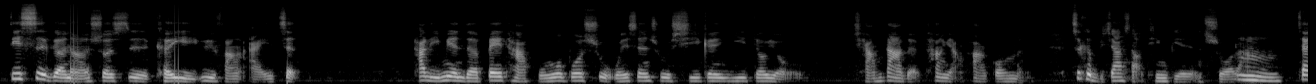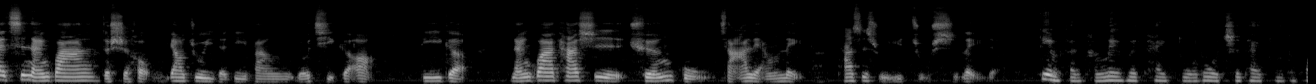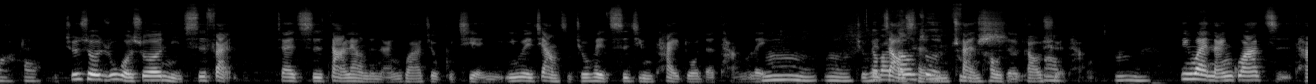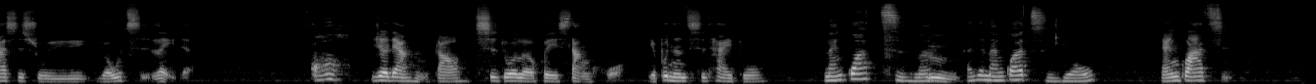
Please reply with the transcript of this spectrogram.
第四个呢，说是可以预防癌症，它里面的贝塔胡萝卜素、维生素 C 跟 E 都有强大的抗氧化功能。这个比较少听别人说啦。嗯，在吃南瓜的时候要注意的地方有几个啊、哦，第一个。南瓜它是全谷杂粮类的，它是属于主食类的，淀粉糖类会太多。如果吃太多的话，哦，就是说，如果说你吃饭再吃大量的南瓜就不建议，因为这样子就会吃进太多的糖类，嗯嗯，就会造成饭后的高血糖。嗯，另外南瓜籽它是属于油脂类的，哦，热量很高，吃多了会上火，也不能吃太多。南瓜籽吗？嗯，还是南瓜籽油？南瓜籽，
